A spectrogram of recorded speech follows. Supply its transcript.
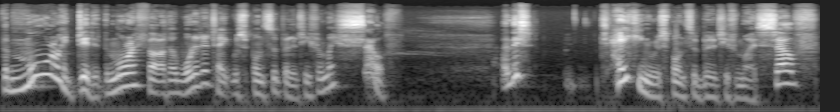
The more I did it, the more I felt like I wanted to take responsibility for myself. And this taking responsibility for myself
